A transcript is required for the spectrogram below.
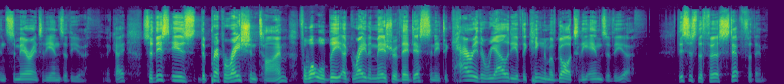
in Samaria, and to the ends of the earth. Okay? So, this is the preparation time for what will be a greater measure of their destiny to carry the reality of the kingdom of God to the ends of the earth. This is the first step for them,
